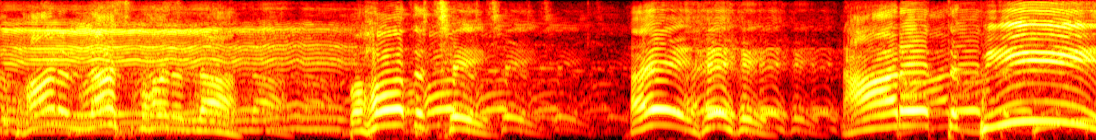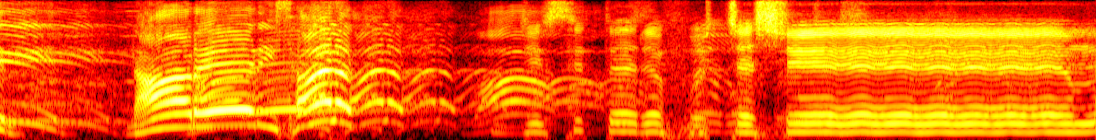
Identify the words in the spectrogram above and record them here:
سبحان اللہ سبحان اللہ بہت اچھے نعرے تکبیر نعرے رسالت جس طرف چشم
